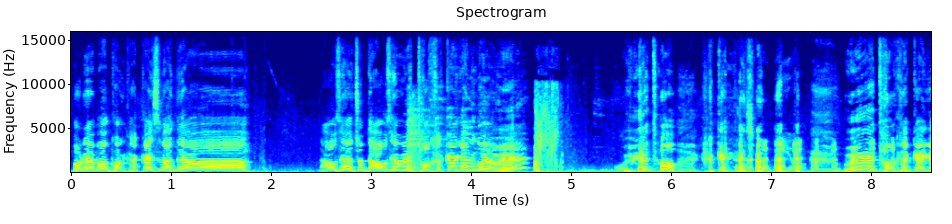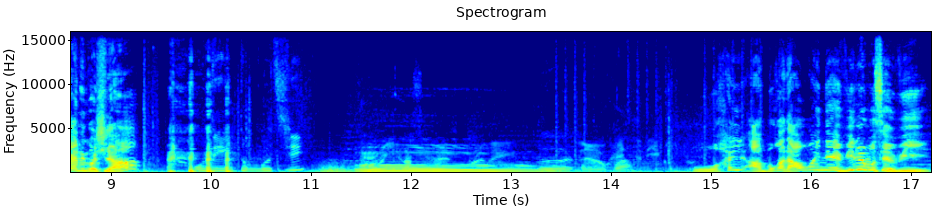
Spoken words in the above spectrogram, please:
토리 한번 거기 가까이 있으면 안 돼요. 나오세요, 좀 나오세요. 왜 더 가까이 가는 거야, 왜? 왜 더 가까이 가잖아. 어디요? 왜 더 가까이 가는 것이야? 어디 있던 거지? 오. 그 어, 뭐야? 오, 할, 아, 뭐가 나오고 있네. 위를 보세요, 위.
